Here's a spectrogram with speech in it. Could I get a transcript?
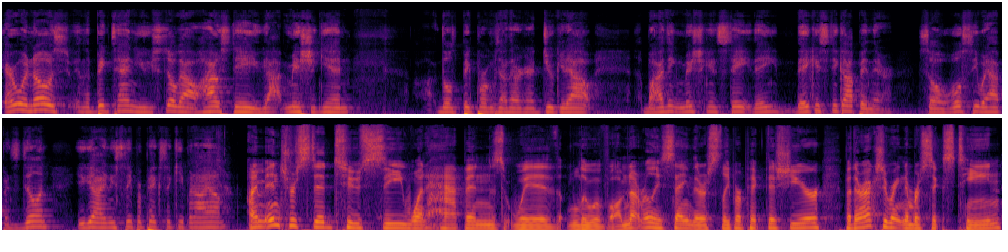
everyone knows in the Big Ten you still got Ohio State, you got Michigan, those big programs out there are to duke it out. But I think Michigan State they they can sneak up in there. So we'll see what happens. Dylan, you got any sleeper picks to keep an eye on? i'm interested to see what happens with louisville i'm not really saying they're a sleeper pick this year but they're actually ranked number 16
